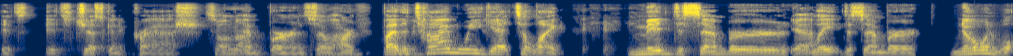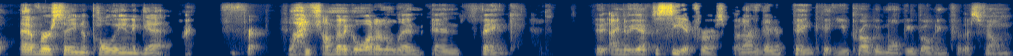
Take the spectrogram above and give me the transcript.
it's it's just gonna crash So I'm not. and burn so I'm hard by the time we get to like mid-december Yeah. late december no one will ever say napoleon again like I'm going to go out on a limb and think. I know you have to see it first, but I'm going to think that you probably won't be voting for this film.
